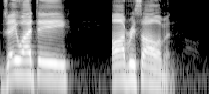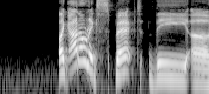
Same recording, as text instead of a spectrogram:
JYD, Aubrey Solomon. Like I don't expect the uh,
